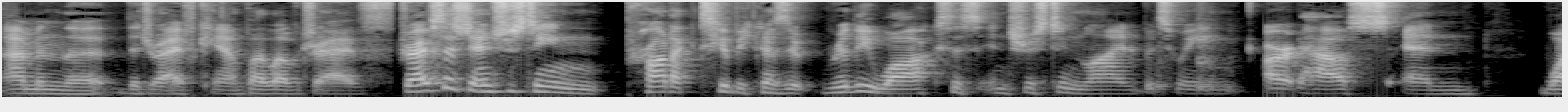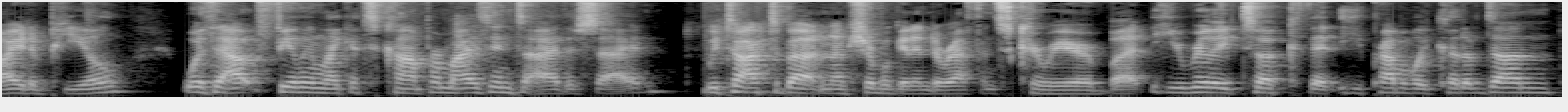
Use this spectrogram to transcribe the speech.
I'm in the the Drive camp. I love Drive. Drive's such an interesting product too because it really walks this interesting line between art house and wide appeal without feeling like it's compromising to either side. We talked about, and I'm sure we'll get into Refn's career, but he really took that he probably could have done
